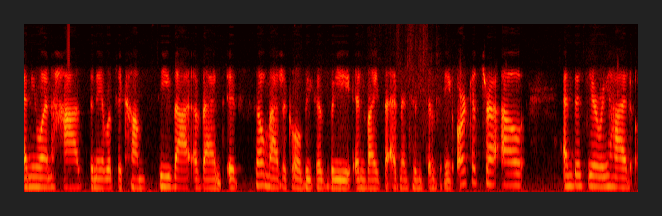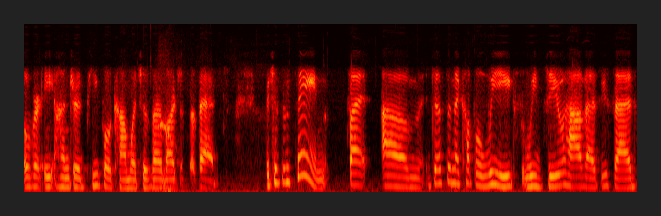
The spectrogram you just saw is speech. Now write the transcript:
anyone has been able to come see that event, it's so magical because we invite the Edmonton Symphony Orchestra out. And this year we had over 800 people come, which is our largest event, which is insane. But um, just in a couple weeks, we do have, as you said,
